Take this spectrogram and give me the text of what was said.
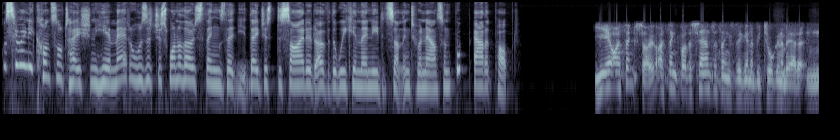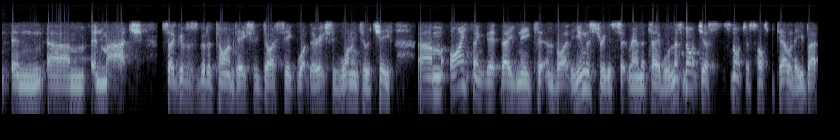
Was there any consultation here, Matt, or was it just one of those things that they just decided over the weekend they needed something to announce and boop, out it popped? Yeah, I think so. I think by the sounds of things, they're going to be talking about it in in, um, in March. So it gives us a bit of time to actually dissect what they're actually wanting to achieve. Um, I think that they need to invite the industry to sit around the table, and it's not just it's not just hospitality, but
